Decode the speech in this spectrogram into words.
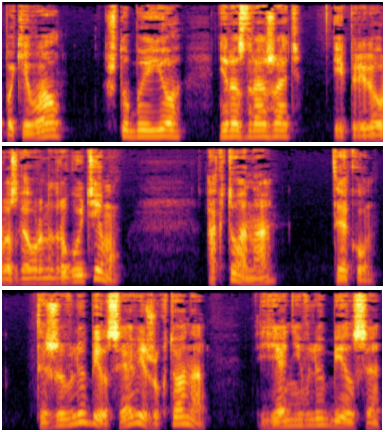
покивал, чтобы ее не раздражать, и перевел разговор на другую тему. «А кто она?» «Ты о ком?» «Ты же влюбился, я вижу, кто она?» «Я не влюбился»,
